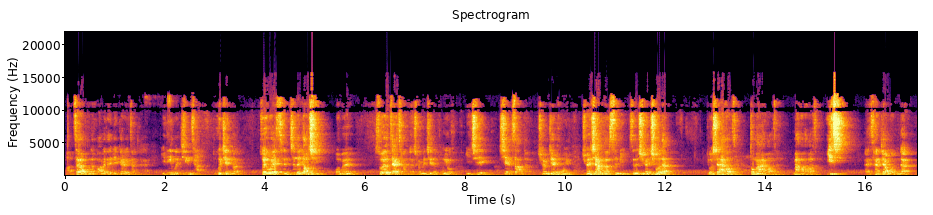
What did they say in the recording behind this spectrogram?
啊，在我们的华为的 APP Gary 展台一定会精彩，不会间断。所以我也诚挚的邀请我们所有在场的全媒体的朋友，以及线上的全媒体朋友，全香港市民甚至全球的游戏爱好者、动漫爱好者、漫画爱好者，一起来参加我们的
